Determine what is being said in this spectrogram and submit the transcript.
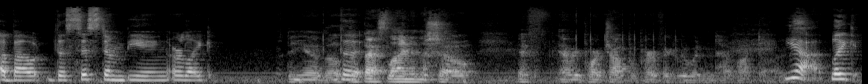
about the system being, or like, the, you know, the, The- the best line in the show. If every pork chop were perfect, we wouldn't have hot dogs. yeah, like,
